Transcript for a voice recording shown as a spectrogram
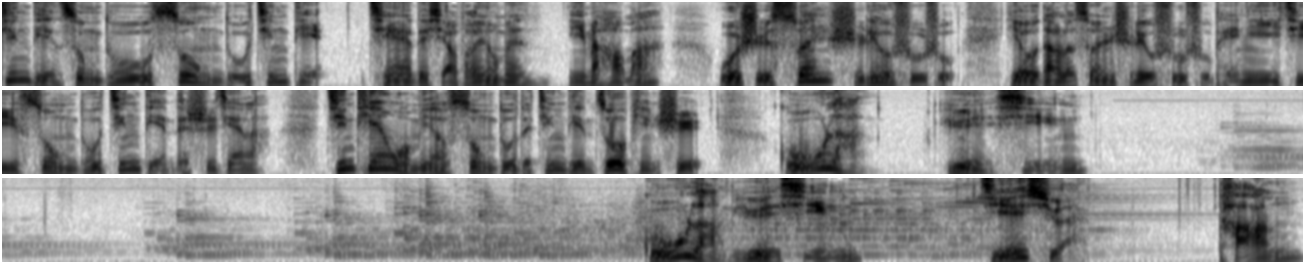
经典诵读，诵读经典。亲爱的小朋友们，你们好吗？我是酸石榴叔叔，又到了酸石榴叔叔陪你一起诵读经典的时间了。今天我们要诵读的经典作品是《古朗月行》。《古朗月行》节选，唐，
